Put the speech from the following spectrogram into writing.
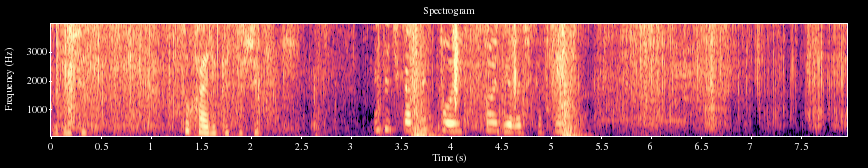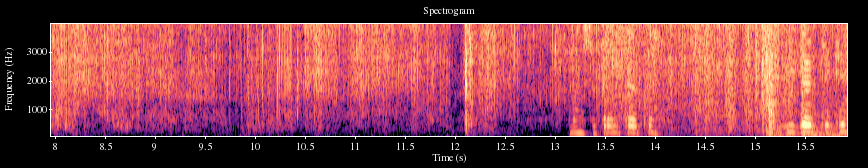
Будем сейчас сухарики сушить. Виточка, ты стой, стой, девочка, стой. Наши принцессы едят тільки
